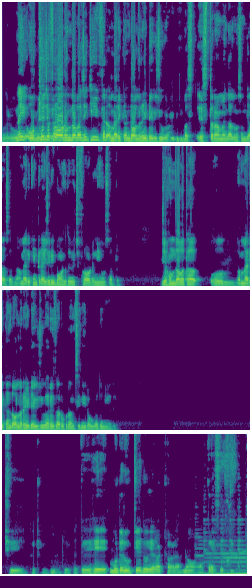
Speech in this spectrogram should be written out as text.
ਮਤਲਬ ਨਹੀਂ ਉੱਥੇ ਜੇ ਫਰਾਡ ਹੁੰਦਾ ਵਾ ਜੀ ਕਿ ਫਿਰ ਅਮਰੀਕਨ ਡਾਲਰ ਹੀ ਡਿੱਗ ਜੂਗਾ। ਬਸ ਇਸ ਤਰ੍ਹਾਂ ਮੈਂ ਗੱਲ ਨੂੰ ਸਮਝਾ ਸਕਦਾ। ਅਮਰੀਕਨ ਟ੍ਰੈਜਰੀ ਬੌਂਡ ਦੇ ਵਿੱਚ ਫਰਾਡ ਨਹੀਂ ਹੋ ਸਕਦਾ। ਜੇ ਹੁੰਦਾ ਵਾ ਤਾਂ ਉਹ ਅਮਰੀਕਨ ਡਾਲਰ ਹੀ ਡਿੱਗ ਜੂਗਾ ਰਿਜ਼ਰਵ ਕਰੰਸੀ ਨਹੀਂ ਰਹੂਗਾ ਦੁਨੀਆ ਦੀ। ਠੀਕ ਠੀਕ ਹੈ ਤੇ ਇਹ ਮੋਟੇ ਰੂਪ 'ਚ 2008 ਵਾਲਾ 9 ਵਾਲਾ ਕ੍ਰਾਈਸਿਸ ਸੀ।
